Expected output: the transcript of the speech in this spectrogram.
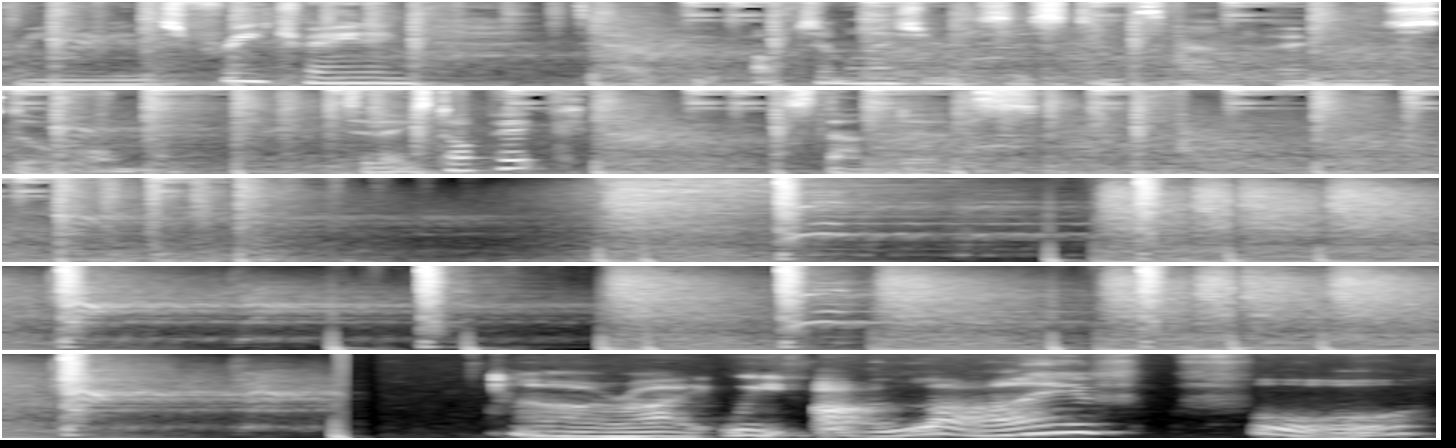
bringing you this free training to help you optimize your resistance and own the storm. Today's topic standards. All right, we are live for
